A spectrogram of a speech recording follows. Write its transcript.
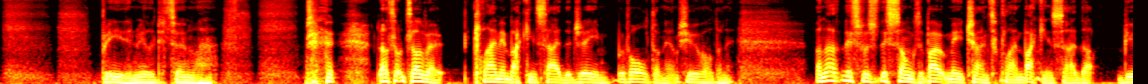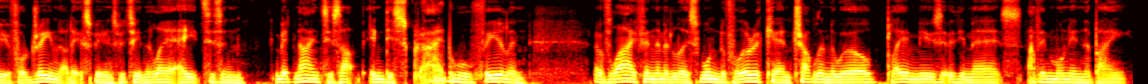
breathing really determined like that. That's what I'm talking about. Climbing back inside the dream. We've all done it. I'm sure we've all done it. And that, this was this song's about me trying to climb back inside that beautiful dream that I'd experienced between the late 80s and mid 90s. That indescribable feeling of life in the middle of this wonderful hurricane, travelling the world, playing music with your mates, having money in the bank,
